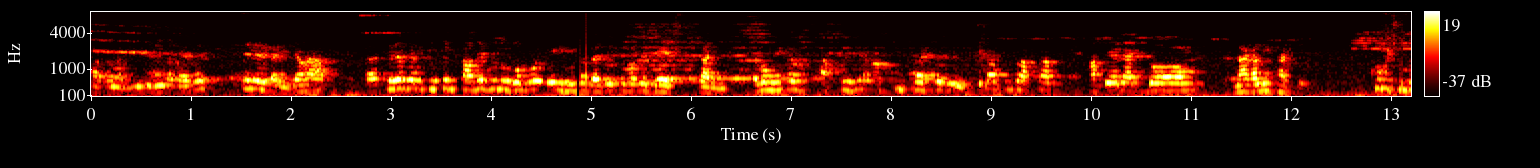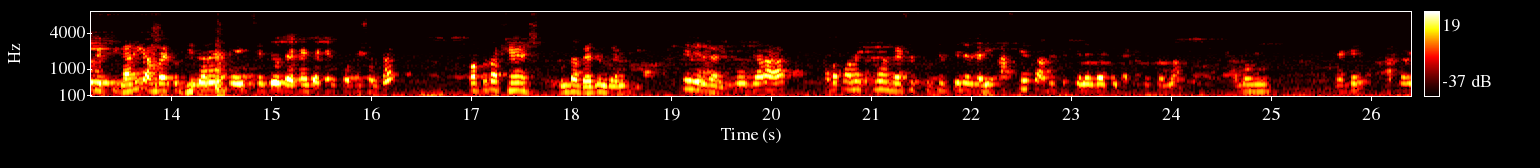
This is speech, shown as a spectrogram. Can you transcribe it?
ফাটা নাই এই যে হুন্ডা তেলের গাড়ি যারা তেলের গাড়ি তাদের জন্য বলব এই হুন্ডা ব্যাগেরটি হবে বেস্ট গাড়ি। এবং এটা আজকে যে আজকে প্রাইসটা দিন, সেটাও কিন্তু আপনার হাতের একদম নাগালি থাকবে। খুবই সুন্দর একটি গাড়ি, আমরা একটু ভিতরে এই সেটেও দেখাই, দেখেন কন্ডিশনটা কতটা ফ্রেশ হুন্ডা ব্যাজেল গাড়ি তেলের গাড়ি। তো যারা আমাকে অনেক সময় মেসেজ করছেন তেলের গাড়ি, আজকে তাদেরকে তেলের গাড়িটি দেখাতে পারলাম এবং দেখেন, আপনারা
